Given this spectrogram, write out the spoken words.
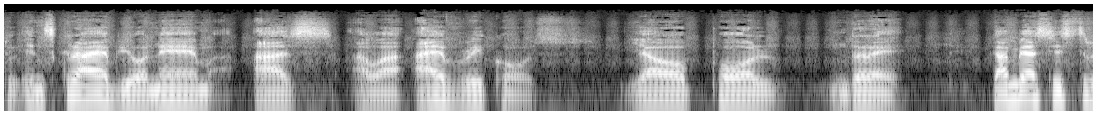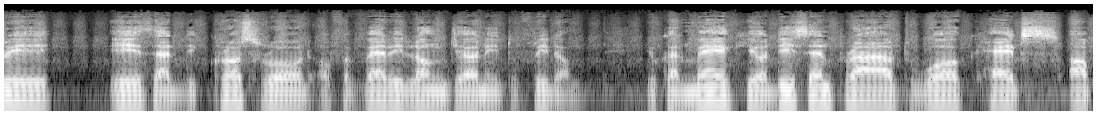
to inscribe your name as our Ivory Coast. Yao Paul Ndre. Gambia's history is at the crossroad of a very long journey to freedom. You can make your decent proud to walk heads up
